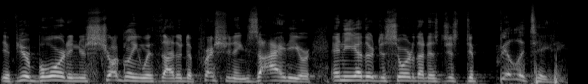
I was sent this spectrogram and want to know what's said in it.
If you're bored and you're struggling with either depression, anxiety, or any other disorder that is just debilitating,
